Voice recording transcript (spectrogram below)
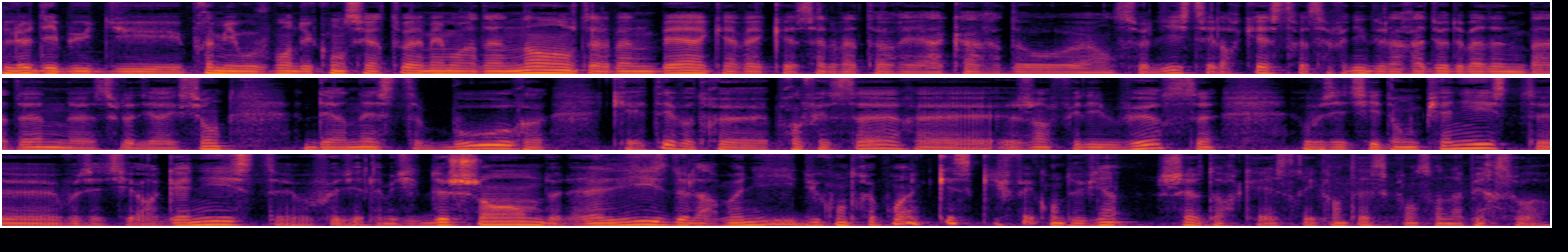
Le début du premier mouvement du concerto à la mémoire d'un ange d'Alban Berg avec Salvatore Accardo en soliste et l'orchestre symphonique de la radio de Baden-Baden sous la direction d'Ernest Bourg, qui a été votre professeur, euh, Jean-Philippe Wurz. Vous étiez donc pianiste, euh, vous étiez organiste, vous faisiez de la musique de chambre, de l'analyse, de l'harmonie, du contrepoint. Qu'est-ce qui fait qu'on devient chef d'orchestre et quand est-ce qu'on s'en aperçoit?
